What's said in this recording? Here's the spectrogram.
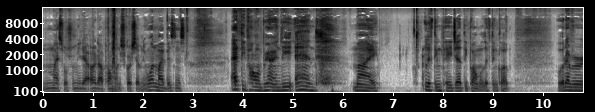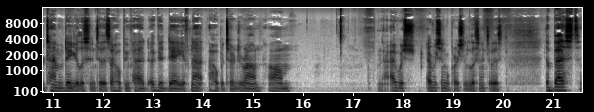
my social media at r.palm underscore 71, my business at the Palma BRND and my lifting page at the Palma Lifting Club. Whatever time of day you're listening to this, I hope you've had a good day. If not, I hope it turns around. Um, I wish every single person listening to this the best,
